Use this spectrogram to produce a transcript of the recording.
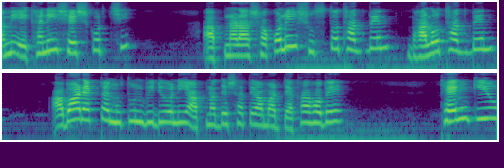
আমি এখানেই শেষ করছি। আপনারা সকলেই সুস্থ থাকবেন, ভালো থাকবেন। আবার একটা নতুন ভিডিও নিয়ে আপনাদের সাথে আমার দেখা হবে। Thank you.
